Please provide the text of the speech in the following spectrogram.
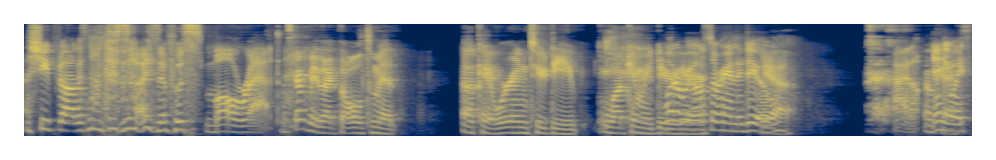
A sheepdog is not the size of a small rat. it's got to be like the ultimate. Okay, we're in too deep. What can we do What are we here? also going to do? yeah, I don't. Okay. Anyways,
